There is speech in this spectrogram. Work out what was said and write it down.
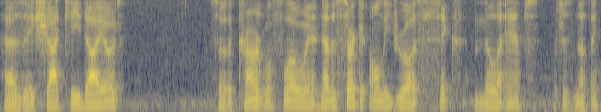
has a Schottky diode. So the current will flow in. Now the circuit only draws 6 milliamps, which is nothing.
